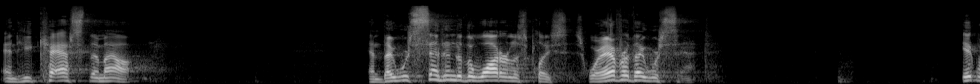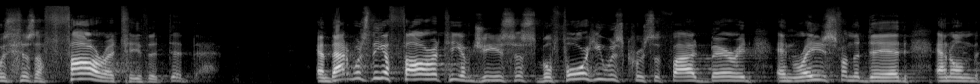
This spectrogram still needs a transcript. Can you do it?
and he cast them out, and they were sent into the waterless places, wherever they were sent, it was his authority that did that. And that was the authority of Jesus before he was crucified, buried, and raised from the dead. And on,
